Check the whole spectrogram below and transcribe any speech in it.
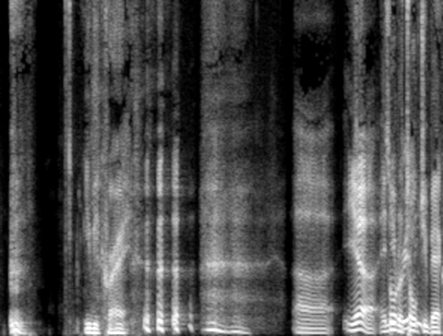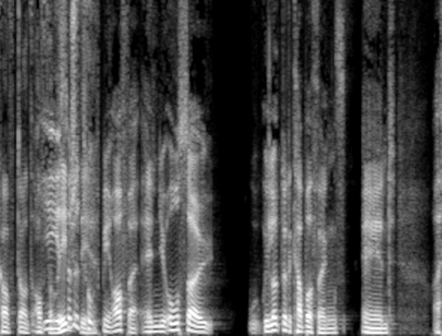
you be cray. Uh, yeah, and Sort of really- talked you back off off the yeah, you ledge sort of there. talked me off it, and you also we looked at a couple of things, and I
